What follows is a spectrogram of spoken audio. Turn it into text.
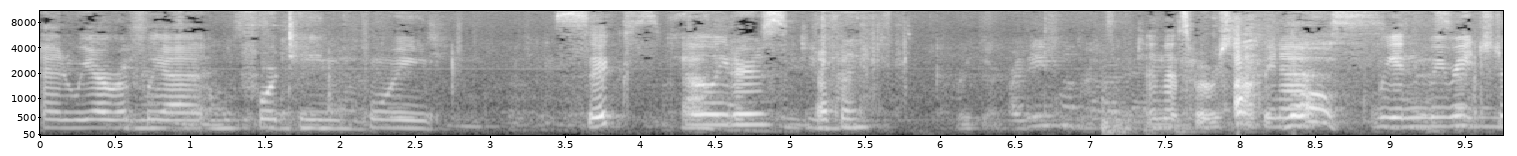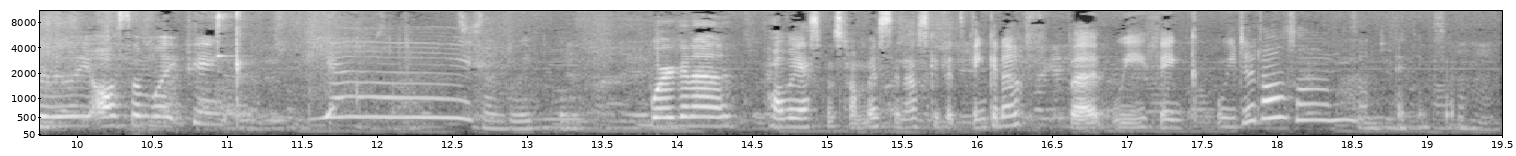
and we are roughly at 14.6 milliliters, Roughly. and that's where we're stopping at. We and we reached a really awesome light pink. Yay! It's unbelievable. We're gonna probably ask Miss Thomas and ask if it's pink enough, but we think we did awesome. I think so.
